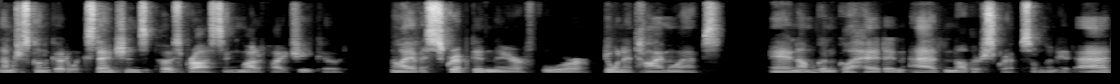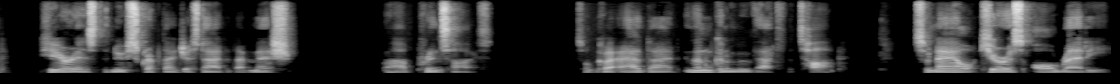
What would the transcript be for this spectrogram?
And I'm just going to go to extensions, post processing, modify G code. Now I have a script in there for doing a time lapse. And I'm going to go ahead and add another script. So I'm going to hit add. Here is the new script I just added, that mesh uh, print size. So I'm going to add that, and then I'm going to move that to the top. So now Cura is all ready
